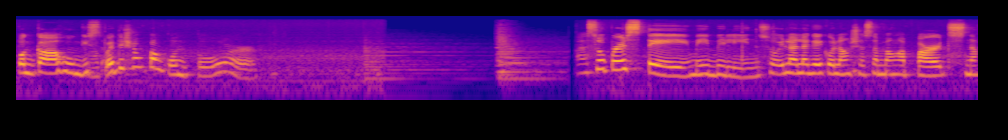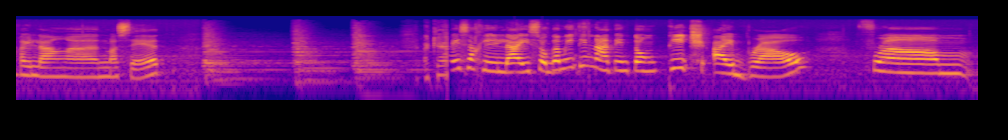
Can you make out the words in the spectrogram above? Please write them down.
pagkahugis. Pwede siyang pang contour. Ah, Super Stay Maybelline. So, ilalagay ko lang siya sa mga parts na kailangan maset. Okay, sa kilay. So, gamitin natin tong Peach Eyebrow from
